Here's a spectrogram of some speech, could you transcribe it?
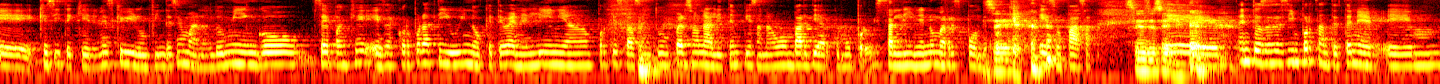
Eh, que si te quieren escribir un fin de semana, un domingo, sepan que es el corporativo y no que te vean en línea porque estás en tu personal y te empiezan a bombardear como porque está en línea y no me responde, porque eso pasa. Sí, sí, sí. Eh, entonces es importante tener, em,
